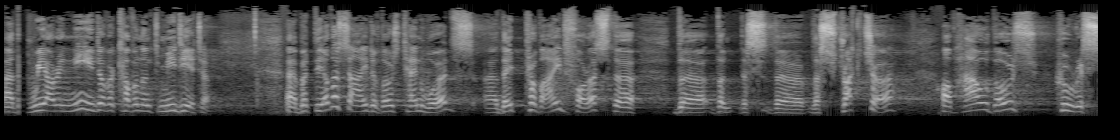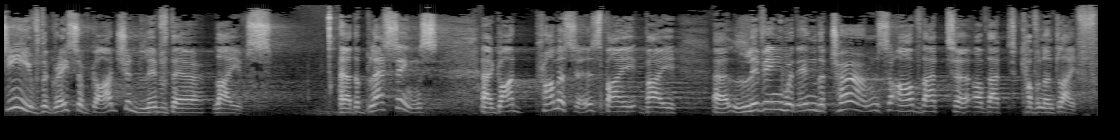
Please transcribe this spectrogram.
uh, that we are in need of a covenant mediator. Uh, but the other side of those ten words, uh, they provide for us the, the, the, the, structure of how those who receive the grace of God should live their lives. Uh, the blessings uh, God promises by, by uh, living within the terms of that, uh, of that covenant life.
